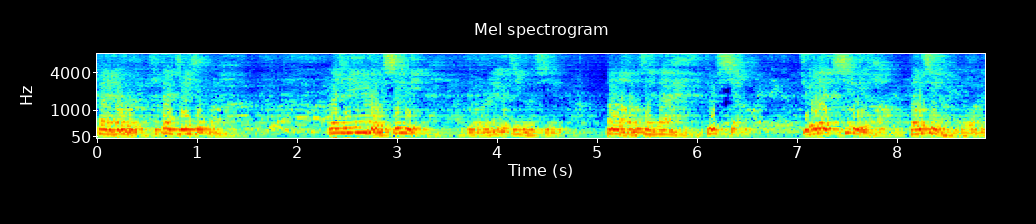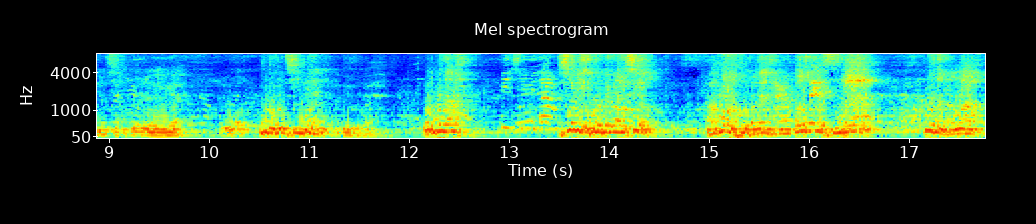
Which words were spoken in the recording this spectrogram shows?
老子原来是干摇滚，是干金属的。那是因为我心里有了那个金属心。但老子现在就想，觉得心里好，高兴，我就想做这个音乐。我不能欺骗你们，对不对？我不能，必须的，心里特别高兴。然后我在台上都得死，不可能吧？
